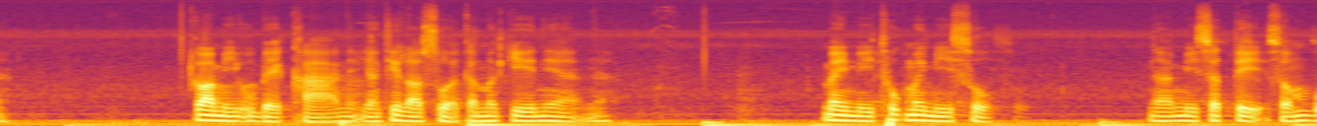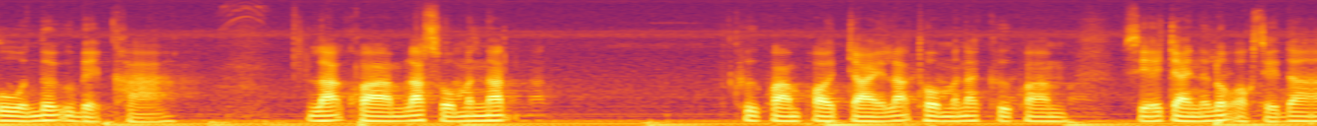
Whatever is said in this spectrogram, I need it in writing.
นะก็มีอุเบกขาเนี่ยอย่างที่เราสวดกันเมื่อกี้เนี่ยนะไม่มีทุกข์ไม่มีสุข นะมีสติสมบูรณ์ด้วยอุเบกขา ละความละโสมนัสคือความพอใจละโทมนัสคือความเสียใจในโลกออกเสียได้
